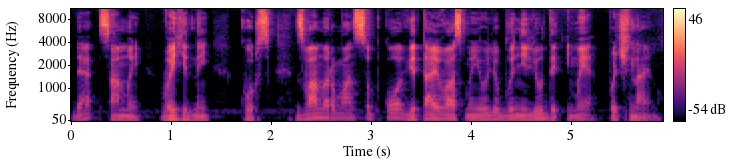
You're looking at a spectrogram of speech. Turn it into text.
де самий вигідний курс. З вами Роман Собко. Вітаю вас, мої улюблені люди, і ми починаємо.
